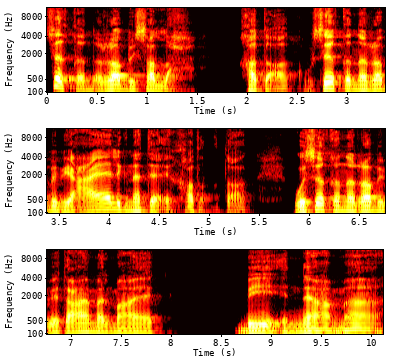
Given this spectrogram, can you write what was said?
ثق إن الرب يصلح خطأك وثق إن الرب بيعالج نتائج خطأك وثق إن الرب بيتعامل معاك بالنعمة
